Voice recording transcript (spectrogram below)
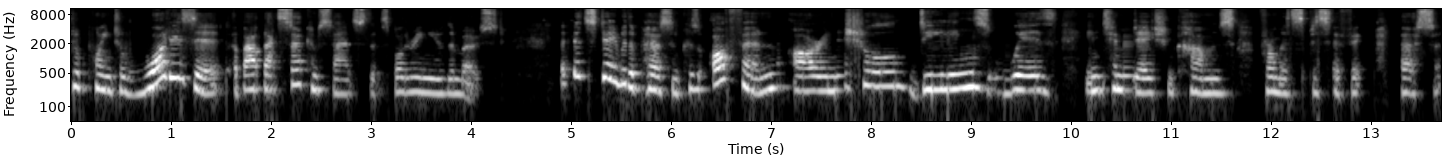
to a point of what is it about that circumstance that's bothering you the most. But let's stay with a person because often our initial dealings with intimidation comes from a specific person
